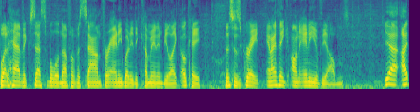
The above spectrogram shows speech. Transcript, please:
but have accessible enough of a sound for anybody to come in and be like, okay, this is great. And I think on any of the albums, Yeah, I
